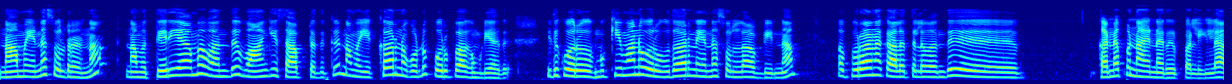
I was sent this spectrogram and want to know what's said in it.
நாம் என்ன சொல்கிறோன்னா நம்ம தெரியாமல் வந்து வாங்கி சாப்பிட்டதுக்கு நம்ம எக்காரணம் கொண்டு பொறுப்பாக முடியாது. இதுக்கு ஒரு முக்கியமான ஒரு உதாரணம் என்ன சொல்லலாம் அப்படின்னா புராண காலத்தில் வந்து கண்ணப்ப நாயனார் இருப்பார் இல்லைங்களா?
